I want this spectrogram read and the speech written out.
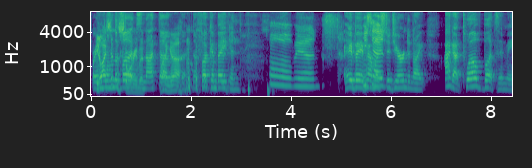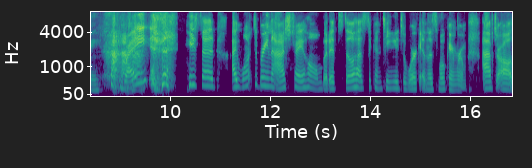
Bring know, I home sent the the story, butts, but not the, the, the fucking bacon. oh man Hey babe, He how much did you earn tonight? I got 12 butts in me. right he said i want to bring the ashtray home but it still has to continue to work in the smoking room. After all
